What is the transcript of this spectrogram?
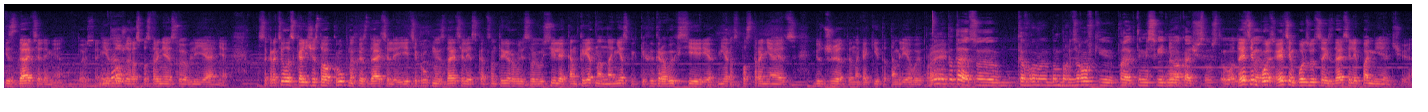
издателями, то есть они Да. тоже распространяют свое влияние. Сократилось количество крупных издателей, и эти крупные издатели сконцентрировали свои усилия конкретно на нескольких игровых сериях, не распространяют бюджеты на какие-то там левые Ну, проекты. пытаются ковровые бомбардировки проектами среднего Да. качества. Вот этим, этим пользуются издатели помельче.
